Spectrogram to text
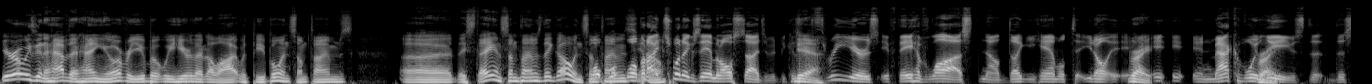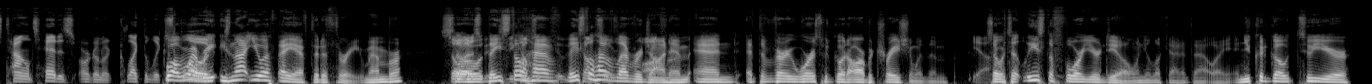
you're always going to have that hanging over you. But we hear that a lot with people, and sometimes uh, they stay, and sometimes they go, and Well, sometimes well, you but I just want to examine all sides of it because Yeah. in three years, if they have lost now, Dougie Hamilton, you know, it, Right. it, it, and McAvoy Right. leaves, the, this talent's head is are going to collectively explode. Well, remember he's not UFA after the three. Remember, So so, they still a- have they still have leverage on him, and at the very worst would go to arbitration with him. yeah. So it's at least a four year deal when you look at it that way, and you could go two year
